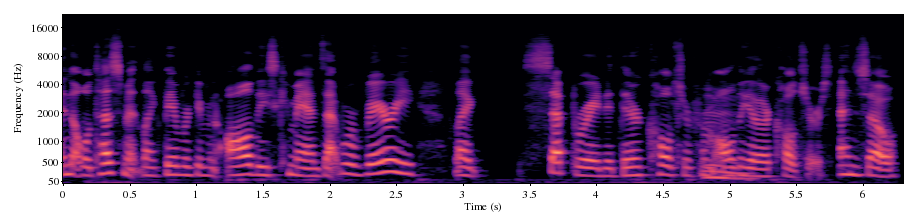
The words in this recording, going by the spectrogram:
in the Old Testament, like they were given all these commands that were very like separated their culture from all the other cultures. And so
